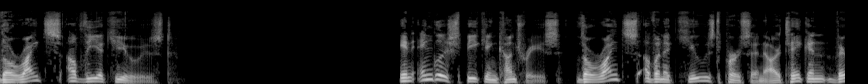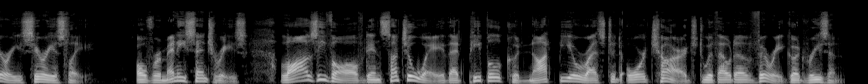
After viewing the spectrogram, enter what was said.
The Rights of the Accused. In English speaking countries, the rights of an accused person are taken very seriously. Over many centuries, laws evolved in such a way that people could not be arrested or charged without a very good reason.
